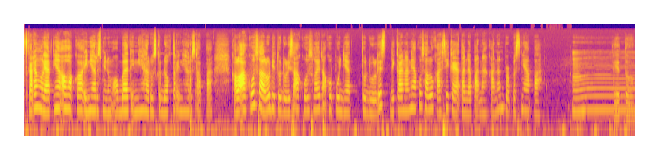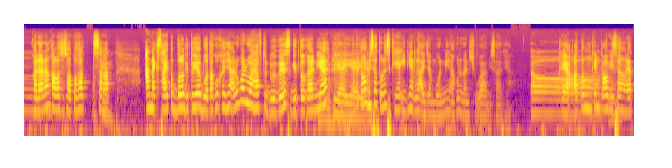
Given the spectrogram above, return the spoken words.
sekarang ngelihatnya, oh aku ini harus minum obat, ini harus ke dokter, ini harus apa. Kalau aku selalu di list aku, selain aku punya to-do list, di kanannya aku selalu kasih kayak tanda panah kanan, purpose-nya apa, Hmm. gitu. Kadang-kadang kalau sesuatu hal Oke. sangat unexcitable gitu ya buat aku kayaknya aduh why do I have to do this gitu kan ya Iya, iya, tapi kamu iya. bisa tulis kayak ini adalah ajang bonding aku dengan Shua misalnya Oh, kayak atau mungkin kamu oke. bisa ngeliat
